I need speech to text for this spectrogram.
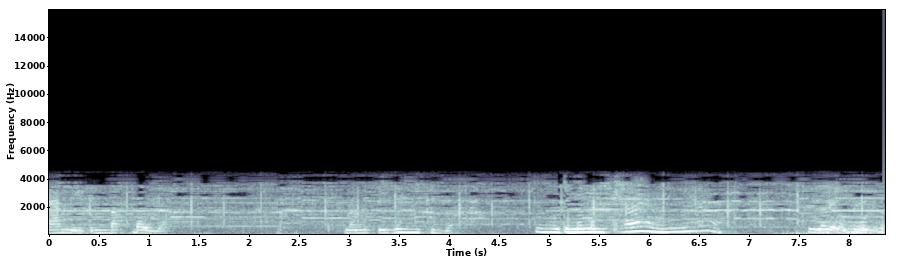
ดามีเป็นบักเบาอะมันไม่ตีให้ยี่สิบอะเออแต่มันมันแค่อย่างนี้อะเวลาจะหมดเห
